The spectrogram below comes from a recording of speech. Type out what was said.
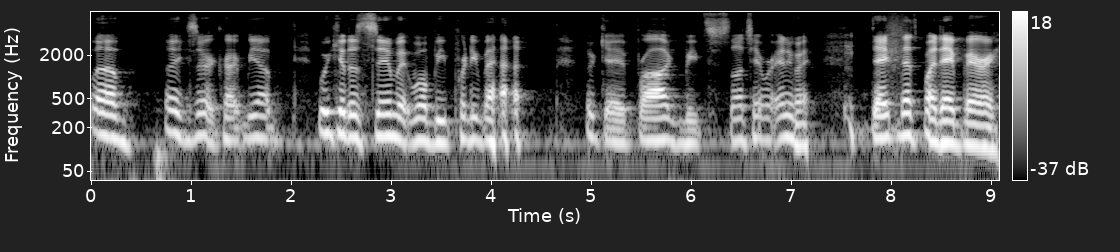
um, thanks, sir, cracked me up. We can assume it will be pretty bad. okay, frog beats sledgehammer. Anyway, Dave, that's by Dave Barry,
